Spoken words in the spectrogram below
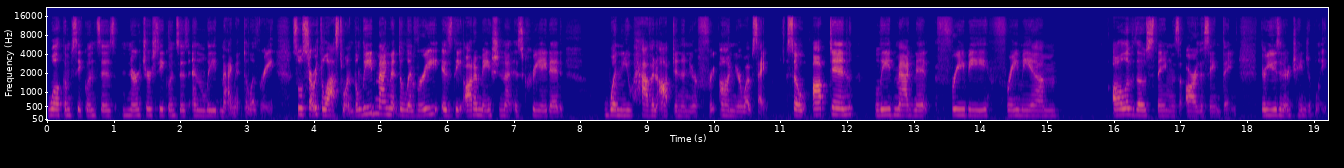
welcome sequences, nurture sequences, and lead magnet delivery. So we'll start with the last one. The lead magnet delivery is the automation that is created when you have an opt-in on your free, on your website. So opt-in, lead magnet, freebie, freemium, all of those things are the same thing. They're used interchangeably.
